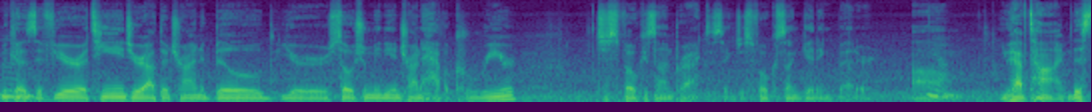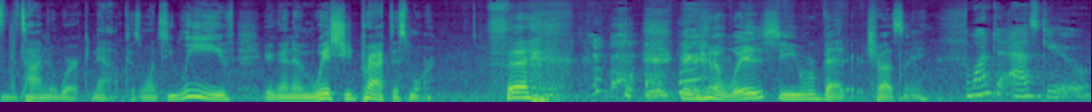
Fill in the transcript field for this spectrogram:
Because if you're a teenager out there trying to build your social media and trying to have a career, just focus on practicing. Just focus on getting better. Um, You have time. This is the time to work now. Because once you leave, you're going to wish you'd practice more. you're going to wish you were better. Trust me. I want to ask you.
